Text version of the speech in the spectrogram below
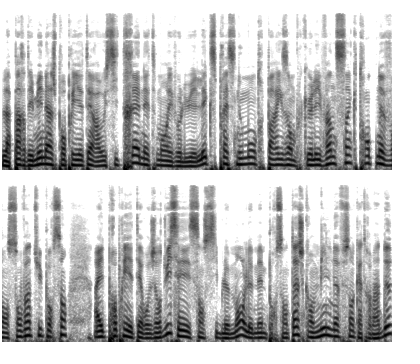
La part des ménages propriétaires a aussi très nettement évolué. L'Express nous montre par exemple que les 25-39 ans sont 28% à être propriétaires aujourd'hui. C'est sensiblement le même pourcentage qu'en 1982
